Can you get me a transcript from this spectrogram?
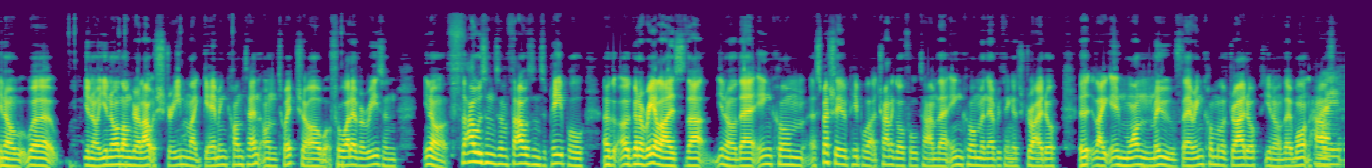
you know, we're you know, you're no longer allowed to stream like gaming content on Twitch or for whatever reason, you know, thousands and thousands of people are, are going to realize that, you know, their income, especially the people that are trying to go full time, their income and everything has dried up. Uh, like in one move, their income will have dried up. You know, they won't have right.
